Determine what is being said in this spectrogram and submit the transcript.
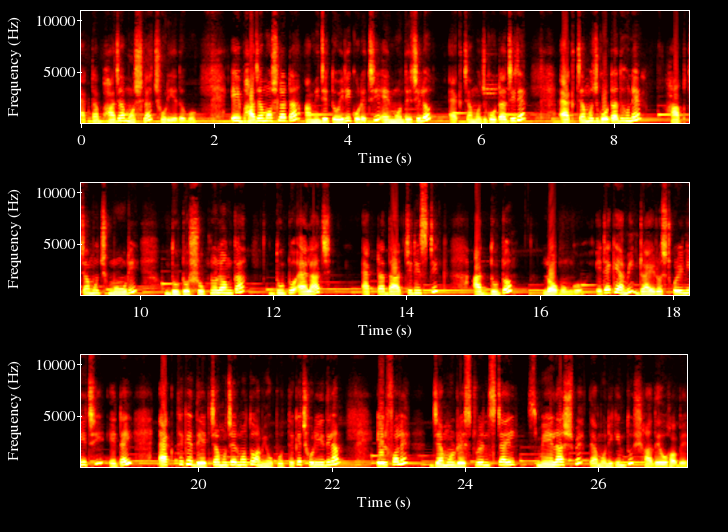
একটা ভাজা মশলা ছড়িয়ে দেবো। এই ভাজা মশলাটা আমি যে তৈরি করেছি এর মধ্যে ছিল এক চামচ গোটা জিরে, এক চামচ গোটা ধনে, হাফ চামচ মৌরি, দুটো শুকনো লঙ্কা, দুটো এলাচ, একটা দারচিনি স্টিক আর দুটো লবঙ্গ। এটাকে আমি ড্রাই রোস্ট করে নিয়েছি। এটাই এক থেকে দেড় চামচের মতো আমি ওপর থেকে ছড়িয়ে দিলাম। এর ফলে যেমন রেস্টুরেন্ট স্টাইল স্মেল আসবে, তেমনই কিন্তু স্বাদেও হবে।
